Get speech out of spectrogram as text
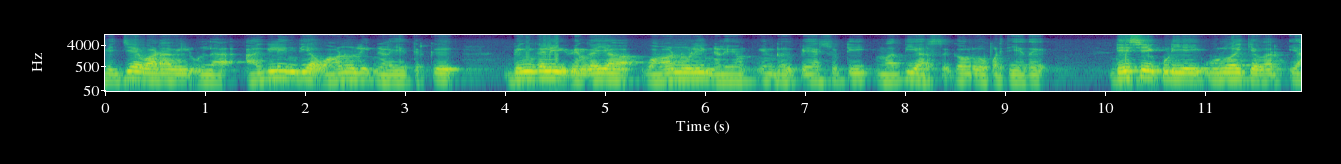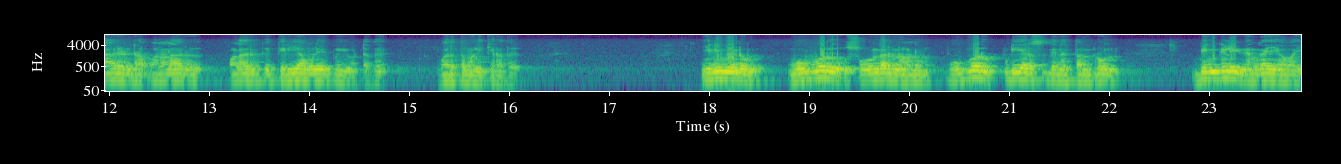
விஜயவாடாவில் உள்ள அகில இந்திய வானொலி நிலையத்திற்கு பிங்களி வெங்கையா வானொலி நிலையம் என்று பெயர் சுட்டி மத்திய அரசு கௌரவப்படுத்தியது. தேசிய கொடியை உருவாக்கியவர் யார் என்ற வரலாறு பலருக்கு தெரியாமலே போய்விட்டது. வருத்தமளிக்கிறது. இனிமேலும் ஒவ்வொரு சுதந்திர நாளும் ஒவ்வொரு குடியரசு தினத்தன்றும் பிங்களி வெங்கையாவை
